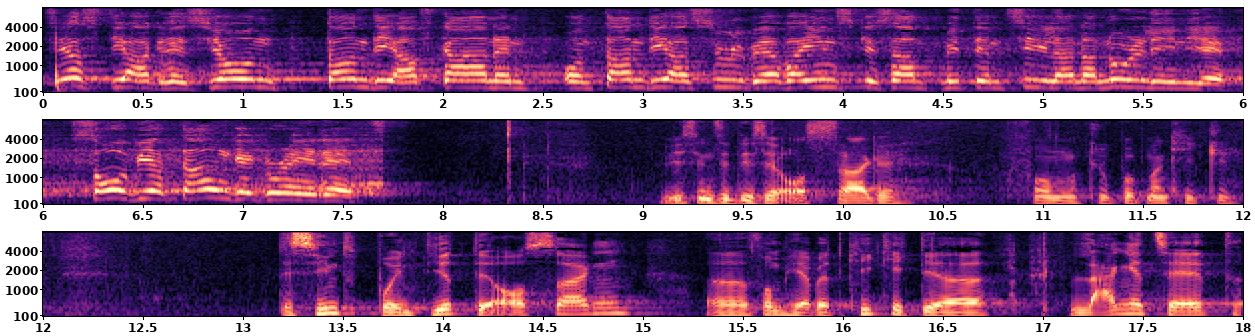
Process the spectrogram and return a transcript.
Zuerst die Aggression, dann die Afghanen und dann die Asylwerber insgesamt mit dem Ziel einer Nulllinie. So wird downgegradet. Wie sehen Sie diese Aussage vom Klubobmann Kickel? Das sind pointierte Aussagen vom Herbert Kickel, der lange Zeit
